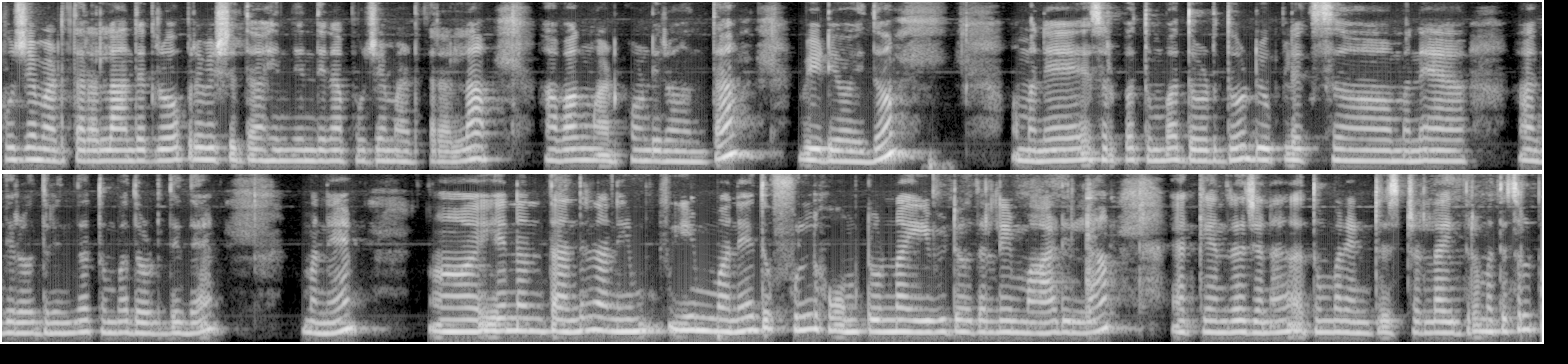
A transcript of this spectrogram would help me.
ಪೂಜೆ ಮಾಡ್ತಾರಲ್ಲ, ಅಂದರೆ ಗೃಹ ಪ್ರವೇಶದ ಹಿಂದಿನ ದಿನ ಪೂಜೆ ಮಾಡ್ತಾರಲ್ಲ ಆವಾಗ ಮಾಡ್ಕೊಂಡಿರೋ ಅಂಥ ವಿಡಿಯೋ ಇದು. ಮನೆ ಸ್ವಲ್ಪ ತುಂಬ ದೊಡ್ಡದು ಡ್ಯೂಪ್ಲೆಕ್ಸ್ ಮನೆ ಆಗಿರೋದರಿಂದ ತುಂಬ ದೊಡ್ಡದಿದೆ ಮನೆ. ಏನಂತ ಅಂದರೆ ನಾನು ಈ ಮನೆಯದು ಫುಲ್ ಹೋಮ್ ಟೂರ್ನ ಈ ವಿಡಿಯೋದಲ್ಲಿ ಮಾಡಿಲ್ಲ. ಯಾಕೆ ಅಂದರೆ ಜನ ತುಂಬ ಎಲ್ಲ ಇದ್ದರು ಮತ್ತು ಸ್ವಲ್ಪ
